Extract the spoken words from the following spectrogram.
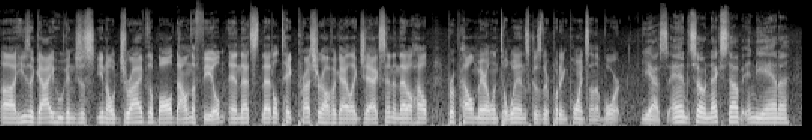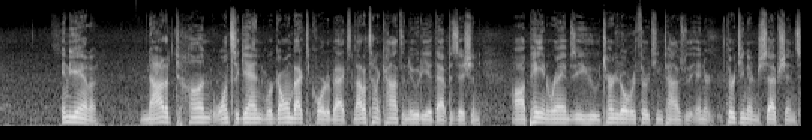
Uh, he's a guy who can just you know drive the ball down the field, and that's that'll take pressure off a guy like Jackson, and that'll help propel Maryland to wins because they're putting points on the board. Yes, and so next up, Indiana. Indiana, not a ton. Once again, we're going back to quarterbacks. Not a ton of continuity at that position. Uh, Peyton Ramsey, who turned it over 13 times with inter- 13 interceptions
